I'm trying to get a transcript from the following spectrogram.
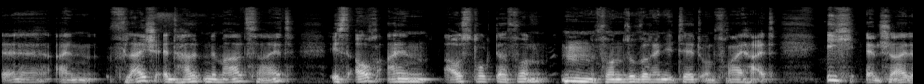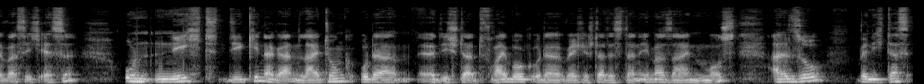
äh, ein Fleisch Mahlzeit ist auch ein Ausdruck davon, von Souveränität und Freiheit. Ich entscheide, was ich esse und nicht die Kindergartenleitung oder äh, die Stadt Freiburg oder welche Stadt es dann immer sein muss. Also, wenn ich das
